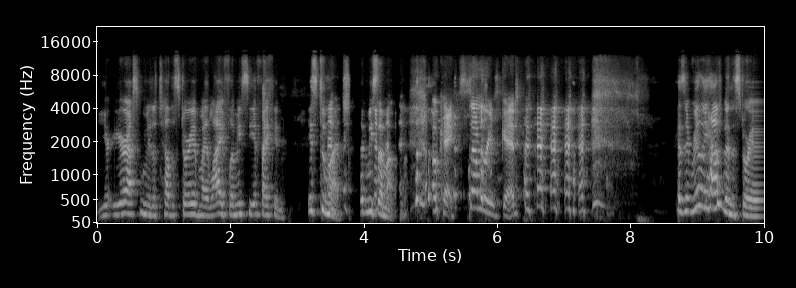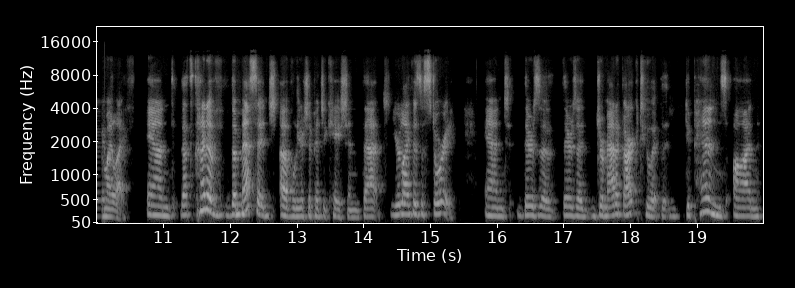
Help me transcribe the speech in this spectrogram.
you're you're asking me to tell the story of my life. Let me see if I can it's too much. Let me sum up. okay, summary's good. Because it really has been the story of my life. And that's kind of the message of leadership education that your life is a story. And there's a there's a dramatic arc to it that depends on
